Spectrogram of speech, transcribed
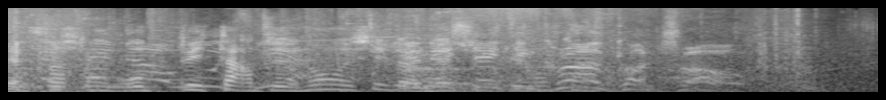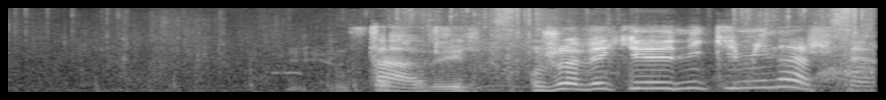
Merci. Son gros pétard devant aussi, doit bien Ah, on joue avec euh, Nicki Minaj, frère.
